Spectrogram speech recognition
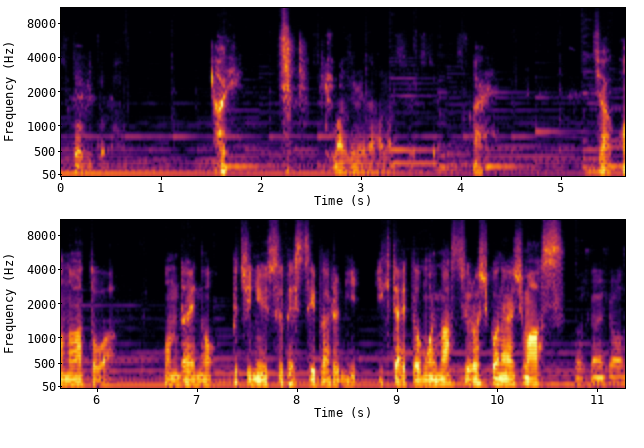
人々がはい。真面目な話をしちゃいました。はい。じゃあ、この後は本題のプチニュースフェスティバルに行きたいと思います。よろしくお願いします。よろしくお願いしま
